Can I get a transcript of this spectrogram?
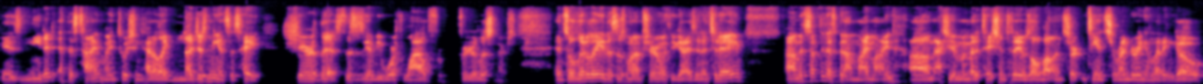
is needed at this time. My intuition kind of like nudges me and says, hey, share this. This is going to be worthwhile for, for your listeners. And so, literally, this is what I'm sharing with you guys. And then today, um, it's something that's been on my mind. Um, actually, my meditation today was all about uncertainty and surrendering and letting go.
